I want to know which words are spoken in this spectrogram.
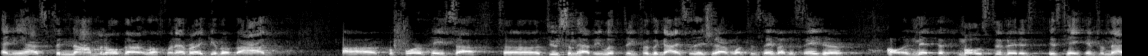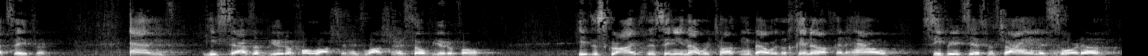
and he has phenomenal vertlach. Whenever I give a vad, uh, before Pesach to do some heavy lifting for the guys so they should have what to say by the Seder, I'll admit that most of it is, is taken from that Sefer. And he says a beautiful Lashon. His Lashon is so beautiful. He describes this Indian that we're talking about with the Chinuch and how Sipri Yitzias Mitzrayim is sort of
